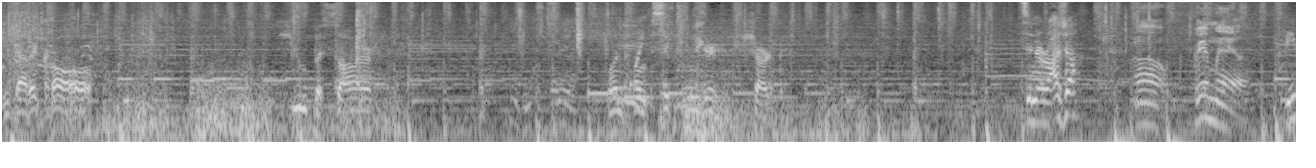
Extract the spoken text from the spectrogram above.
We got a call. Hugh Bassar. 1.6 meter shark. Singaraja? Oh, Female. Fe-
